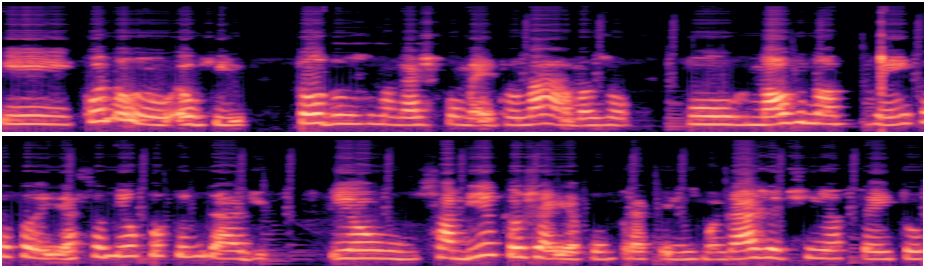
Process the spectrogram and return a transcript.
E quando eu vi todos os mangás de Full Metal na Amazon por R$ 9,90, eu falei, essa é a minha oportunidade. E eu sabia que eu já ia comprar aqueles mangás, já tinha feito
